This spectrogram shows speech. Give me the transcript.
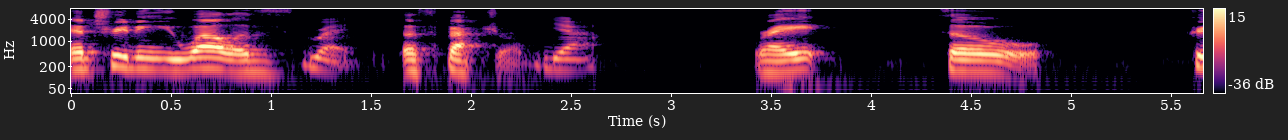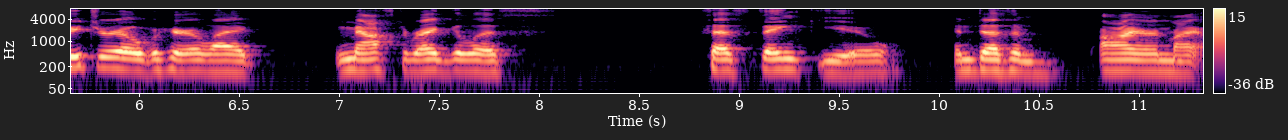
And treating you well is right. a spectrum Yeah. right? So, Kreacher over here, like Master Regulus, says thank you and doesn't iron my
